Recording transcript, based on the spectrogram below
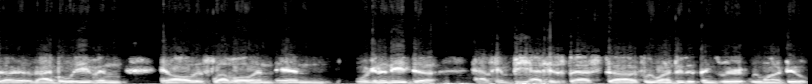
uh, I believe in in all of this level, and and we're going to need to have him be at his best uh, if we want to do the things we we want to do.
